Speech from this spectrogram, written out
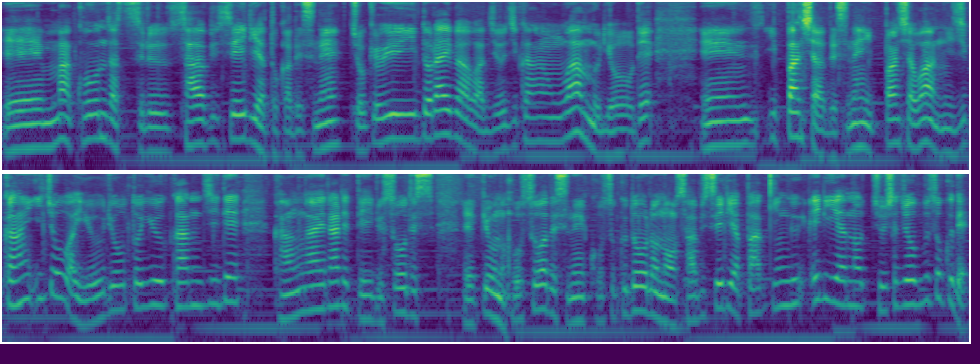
えー、ま、混雑するサービスエリアとかですね長距離ドライバーは10時間は無料でえー、一般車ですね。一般車は2時間以上は有料という感じで考えられているそうです、えー、今日の放送はですね高速道路のサービスエリアパーキングエリアの駐車場不足で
